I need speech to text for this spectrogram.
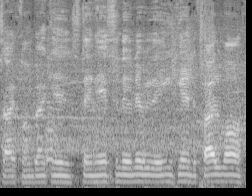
Cyclone back in. Stan Hansen doing everything he can to fight him off.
